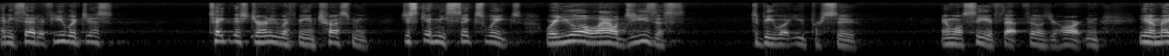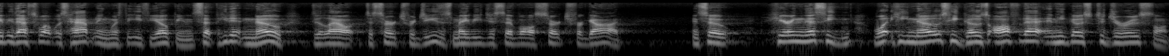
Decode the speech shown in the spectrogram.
And he said, if you would just take this journey with me and trust me, just give me six weeks where you'll allow Jesus to be what you pursue. And we'll see if that fills your heart. And, you know, maybe that's what was happening with the Ethiopian, except he didn't know to allow to search for Jesus. Maybe he just said, well, I'll search for God. And so, hearing this, he, what he knows, he goes off that and he goes to Jerusalem.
